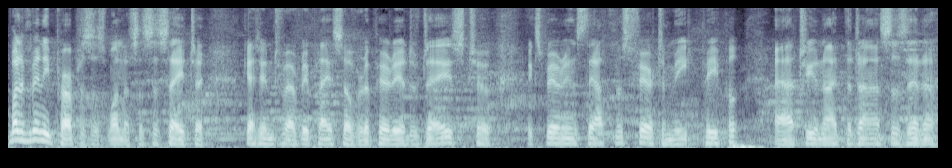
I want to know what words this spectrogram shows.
Well, have many purposes. One is, as I say, to get into every place over a period of days to experience the atmosphere, to meet people, uh, to unite the diocese in a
